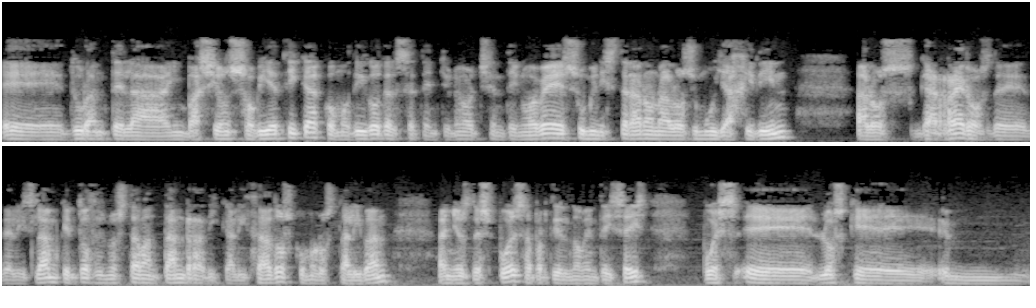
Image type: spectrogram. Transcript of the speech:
eh, durante la invasión soviética, como digo, del 79-89, suministraron a los mujahidín, a los guerreros del Islam, que entonces no estaban tan radicalizados como los talibán, años después, a partir del 96, pues los que em,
